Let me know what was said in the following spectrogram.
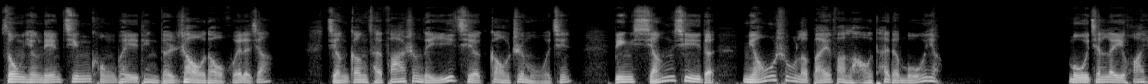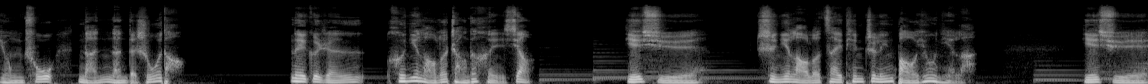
宋应莲惊恐未定的绕道回了家，将刚才发生的一切告知母亲，并详细的描述了白发老太的模样。母亲泪花涌出，喃喃的说道：“那个人和你姥姥长得很像，也许是你姥姥在天之灵保佑你了，也许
